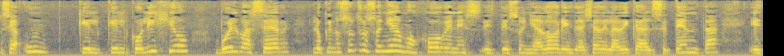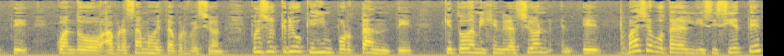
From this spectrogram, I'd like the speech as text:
o sea, un que el, que el colegio vuelva a ser lo que nosotros soñamos, jóvenes este, soñadores de allá de la década del 70, este, cuando abrazamos esta profesión. Por eso creo que es importante que toda mi generación eh, vaya a votar el 17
